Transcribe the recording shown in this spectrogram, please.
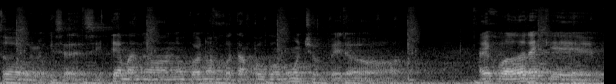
todo lo que sea del sistema, no, no conozco tampoco mucho, pero hay jugadores que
